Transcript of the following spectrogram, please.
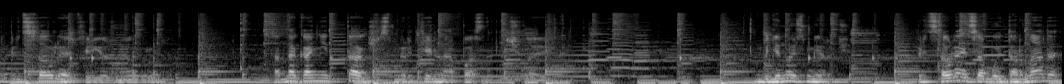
не представляют серьезную угрозу. Однако они также смертельно опасны для человека. Водяной смерч представляет собой торнадо,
